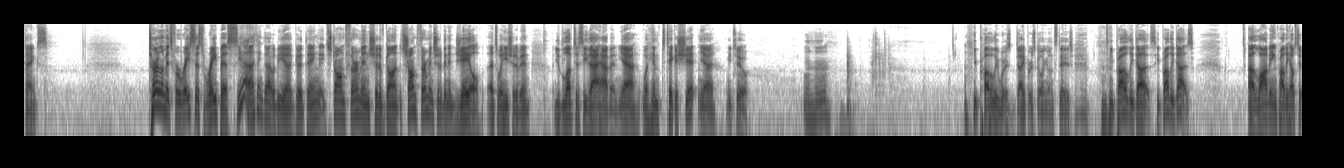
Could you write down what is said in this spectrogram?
Thanks. Term limits for racist rapists. Yeah, I think that would be a good thing. Strom Thurmond should have gone. Strom Thurmond should have been in jail. That's what he should have been. You'd love to see that happen. Yeah, well, him take a shit. Yeah, me too. Mm-hmm. He probably wears diapers going on stage. He probably does. He probably does. Uh, lobbying probably helps too.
